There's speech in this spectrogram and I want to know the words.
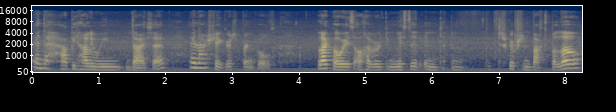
and the Happy Halloween die set, and our shaker sprinkles. Like always, I'll have everything listed in, in description box below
